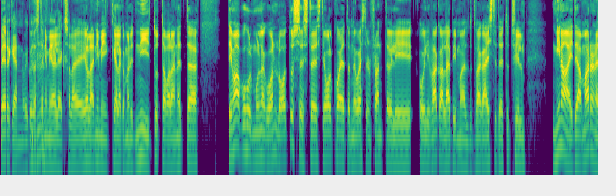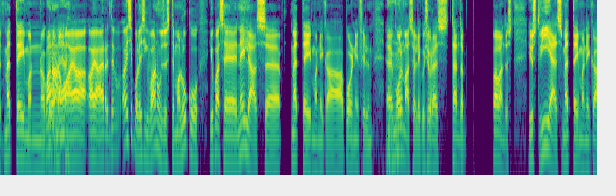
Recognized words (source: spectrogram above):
Bergen või kuidas mm -hmm. ta mhm. nimi oli, eks ole, ei ole nimi, kellega ma nüüd nii tuttav olen, et äh, tema puhul mul nagu on lootus, sest tõesti All Quiet on the Western Front oli, oli väga läbimõeldud, väga hästi tehtud film mina ei tea, ma arvan, et Matt Damon nagu Vana, on oma aja, aja ära, asi pole isegi vanuses, tema lugu, juba see neljas äh, Matt Damoniga Borne'i film mm, -hmm. kolmas oli kusjuures, tähendab, vabandust, just viies Matt Damoniga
